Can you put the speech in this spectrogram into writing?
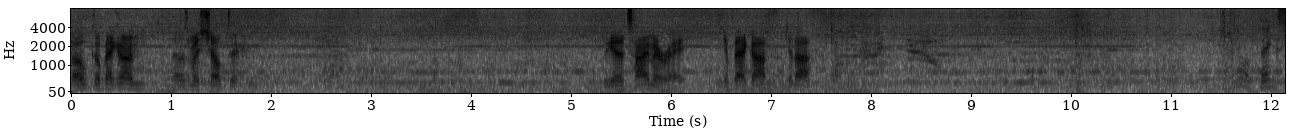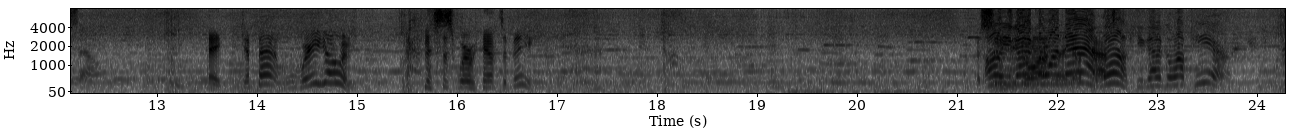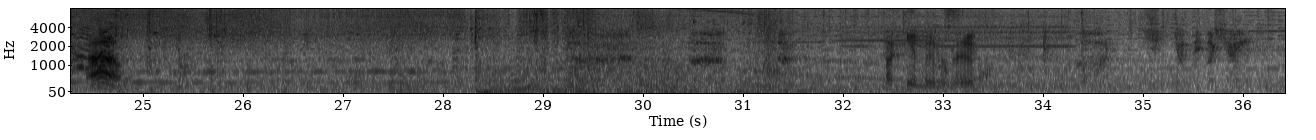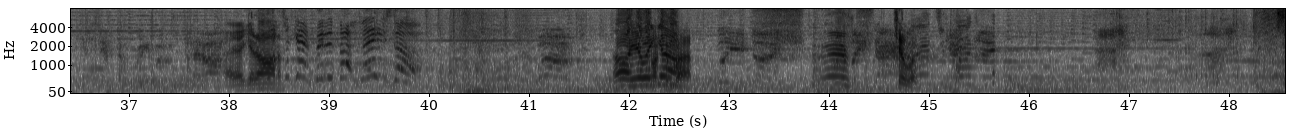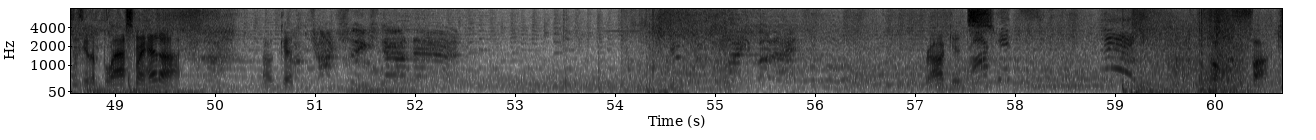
Oh, go back on. That was my shelter. We gotta time it right. Get back off. Get off. I don't think so. Hey, get back. Where are you going? this is where we have to be. As Oh, as you gotta go on, on I gotta that! Look, you gotta go up here. Oh. Fuck you, Moon Moon. I gotta get on him. Get rid of that laser! Oh, here we Fuck go. him up. Kill him. Thing's gonna blast my head off. Oh, good. Rockets. Oh, fuck.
